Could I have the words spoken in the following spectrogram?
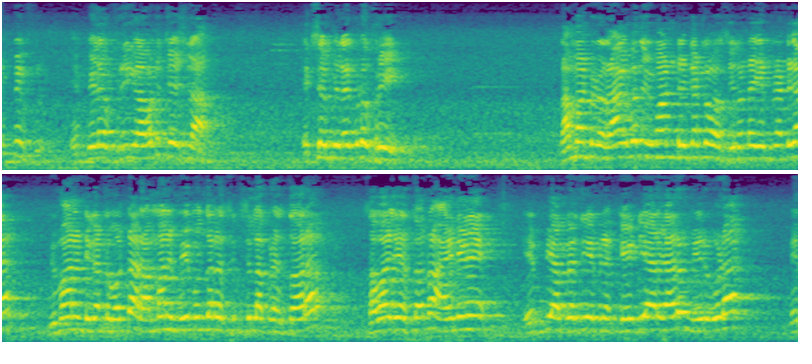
ఎంపీ ఎంపీలకు ఫ్రీ కాబట్టి చేసిన. ఎక్స్ఎంపీలకు కూడా ఫ్రీ. రమ్మంటున్నారు రాకపోతే విమాన టికెట్లు సిరండ చెప్పినట్టుగా విమానం టికెట్లు కొట్టి రమ్మని మీ ముందర సిరిసిల్ల ప్రెస్ ద్వారా సవాల్ చేస్తాను ఆయననే ఎంపీ అభ్యర్థి చెప్పిన కేటీఆర్ గారు మీరు కూడా మీ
